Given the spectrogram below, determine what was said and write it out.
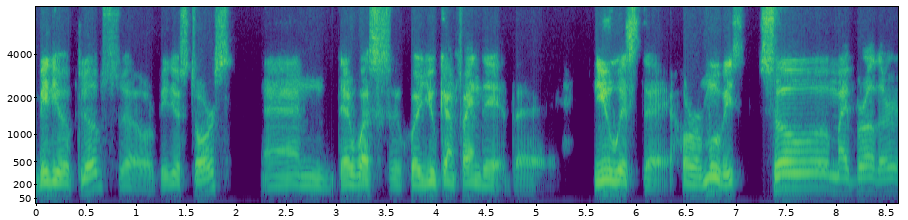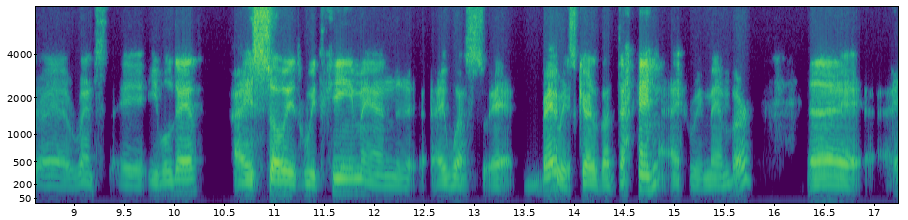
video clubs or video stores. And there was where you can find the, the newest uh, horror movies. So my brother uh, rents uh, Evil Dead. I saw it with him, and I was uh, very scared at that time. I remember. Uh, I,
